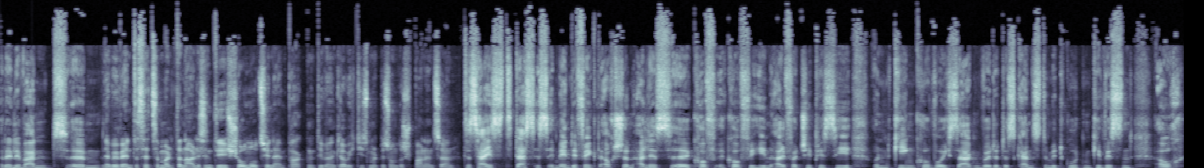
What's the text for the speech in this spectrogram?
relevant. Ähm, ja, wir werden das jetzt einmal dann alles in die Shownotes hineinpacken, die werden, glaube ich, diesmal besonders spannend sein. Das heißt, das ist im Endeffekt auch schon alles äh, Koffein, Alpha-GPC und Ginkgo, wo ich sagen würde, das kannst du mit gutem Gewissen auch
